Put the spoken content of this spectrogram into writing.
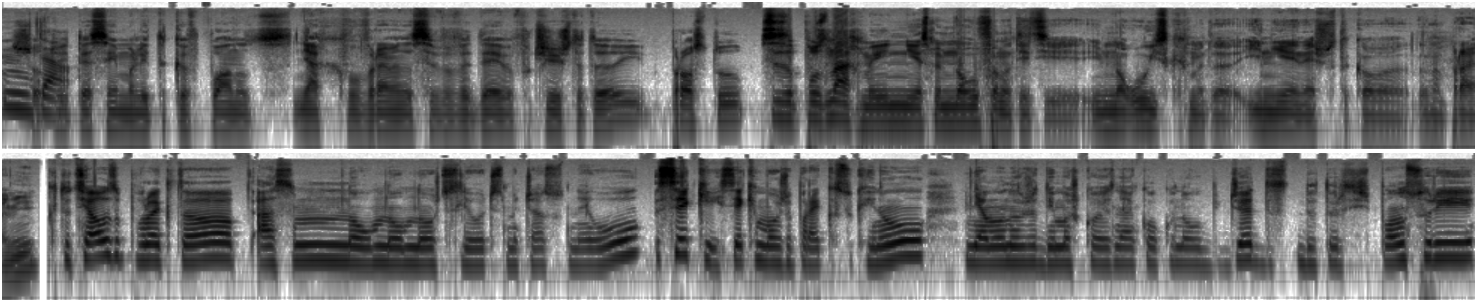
Защото Да. и те са имали такъв план от някакво време да се въведе в училищата и просто се запознахме и ние сме много фанатици и много искахме да и ние нещо такова да направим. Като цяло за проекта, аз съм много, много, много щастлива, че сме част от него. Всеки, всеки може да прави кино. Няма нужда да имаш кой знае колко много бюджет, да, да търсиш спонсори.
